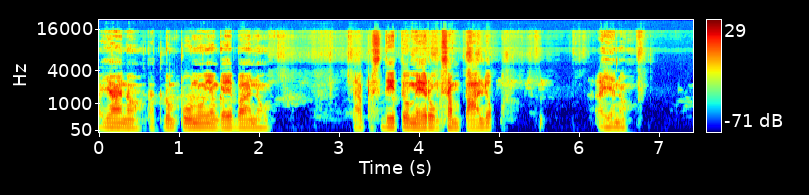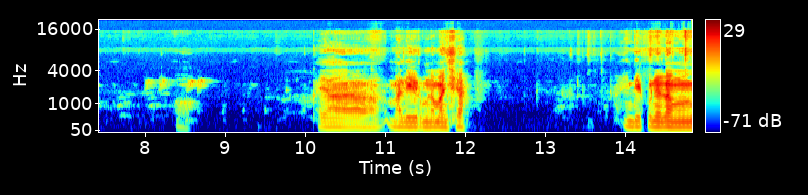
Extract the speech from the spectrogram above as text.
Ayan oh, tatlong puno yung gayabano. Tapos dito merong sampalok. Ayan oh. Oh. Kaya malirom naman siya. Hindi ko na lang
